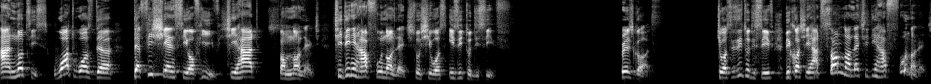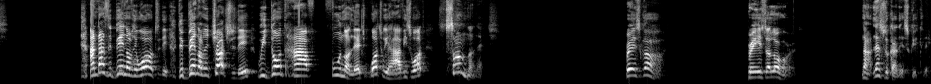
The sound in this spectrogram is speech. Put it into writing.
And notice, what was the deficiency of Eve? She had some knowledge. She didn't have full knowledge, so she was easy to deceive. Praise God. She was easy to deceive because she had some knowledge, she didn't have full knowledge. And that's the bane of the world today. The bane of the church today, we don't have full knowledge. What we have is what? Some knowledge. Praise God. Praise the Lord. Now, let's look at this quickly.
